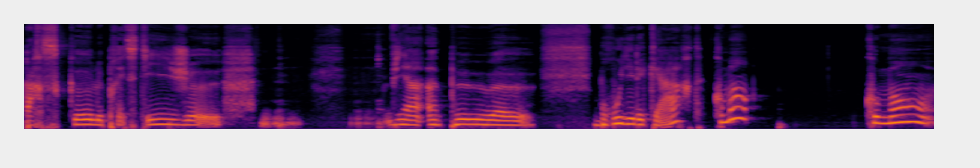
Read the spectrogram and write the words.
parce que le prestige vient un peu brouiller les cartes. Comment Comment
